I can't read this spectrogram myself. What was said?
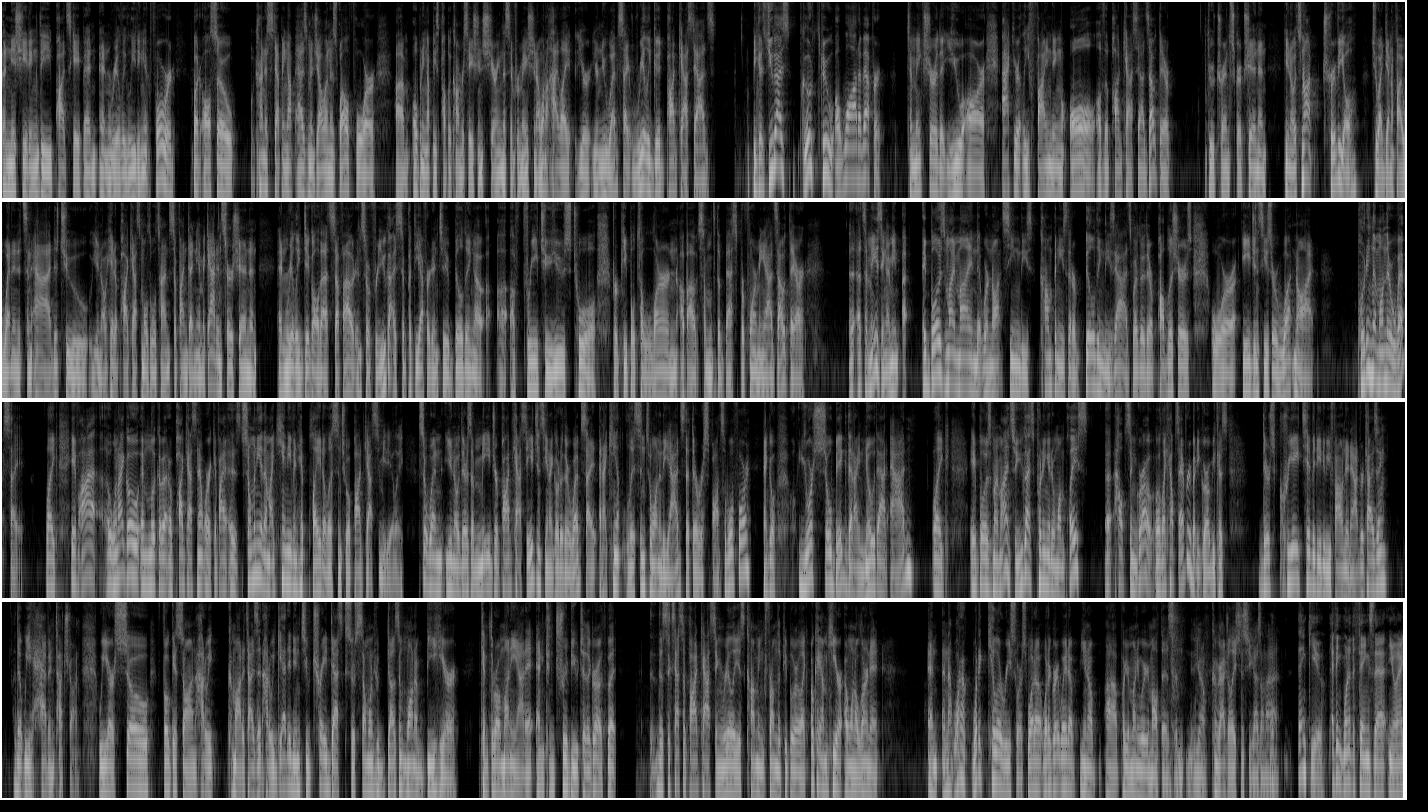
initiating the Podscape and and really leading it forward, but also kind of stepping up as Magellan as well for um, opening up these public conversations, sharing this information. I want to highlight your your new website, really good podcast ads, because you guys go through a lot of effort to make sure that you are accurately finding all of the podcast ads out there through transcription and you know it's not trivial to identify when it's an ad to you know hit a podcast multiple times to find dynamic ad insertion and and really dig all that stuff out. And so for you guys to put the effort into building a, a, a free to use tool for people to learn about some of the best performing ads out there, that's amazing. I mean, uh, it blows my mind that we're not seeing these companies that are building these ads, whether they're publishers or agencies or whatnot, putting them on their website. Like if I when I go and look at a podcast network, if I uh, so many of them I can't even hit play to listen to a podcast immediately. So when, you know, there's a major podcast agency and I go to their website and I can't listen to one of the ads that they're responsible for and go, "You're so big that I know that ad." Like it blows my mind. So you guys putting it in one place uh, helps and grow or like helps everybody grow because there's creativity to be found in advertising that we haven't touched on. We are so focused on how do we commoditize it? How do we get it into trade desks so someone who doesn't want to be here can throw money at it and contribute to the growth? But the success of podcasting really is coming from the people who are like, okay, I'm here, I want to learn it and and that what a what a killer resource what a what a great way to you know uh, put your money where your mouth is and you know congratulations to you guys on that thank you. I think one of the things that you know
